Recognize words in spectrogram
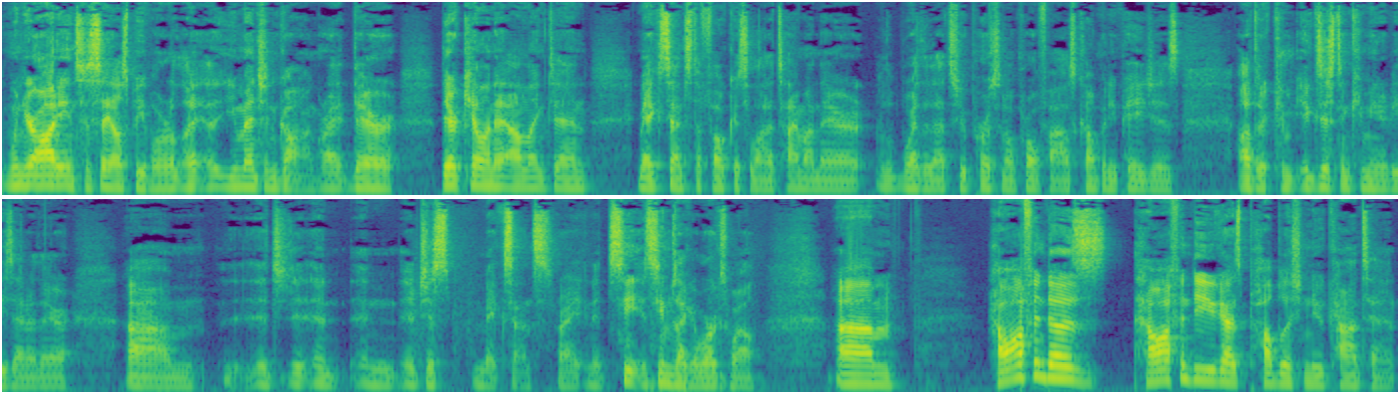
when your audience is salespeople, you mentioned Gong, right? They're they're killing it on LinkedIn. It makes sense to focus a lot of time on there, whether that's through personal profiles, company pages, other com- existing communities that are there. Um, it's and, and it just makes sense, right? And it se- it seems like it works well. Um, how often does how often do you guys publish new content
